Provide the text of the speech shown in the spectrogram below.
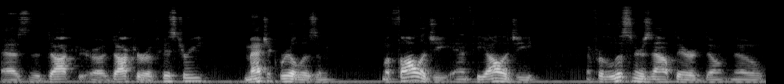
as the doctor, uh, doctor of history, magic realism, mythology, and theology. And for the listeners out there don't know,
